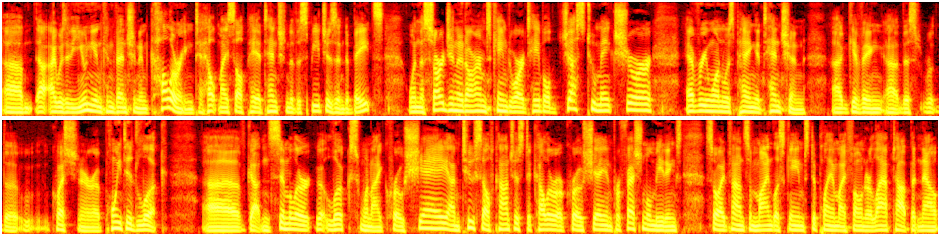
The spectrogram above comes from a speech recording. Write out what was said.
Um, I was at a union convention in coloring to help myself pay attention to the speeches and debates when the sergeant at arms came to our table just to make sure everyone was paying attention, uh, giving uh, this the questioner a pointed look. Uh, I've gotten similar looks when I crochet. I'm too self conscious to color or crochet in professional meetings, so I'd found some mindless games to play on my phone or laptop, but now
